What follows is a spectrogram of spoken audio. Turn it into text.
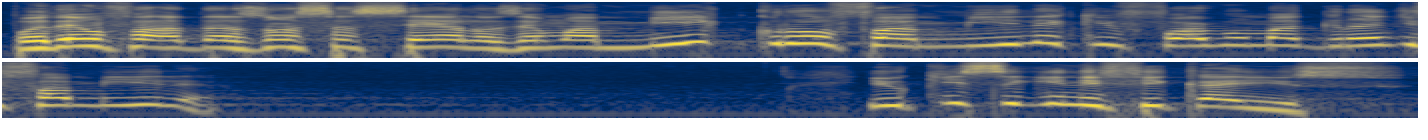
Podemos falar das nossas células, é uma microfamília que forma uma grande família. E o que significa isso?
